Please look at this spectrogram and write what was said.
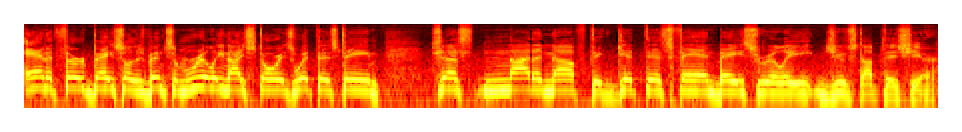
and a third base. So there's been some really nice stories with this team just not enough to get this fan base really juiced up this year.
